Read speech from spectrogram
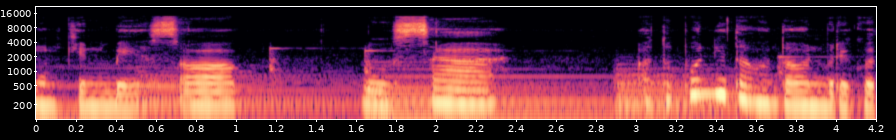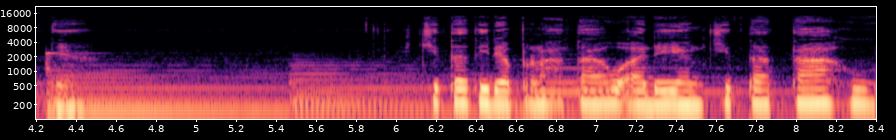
Mungkin besok, lusa, ataupun di tahun-tahun berikutnya. Kita tidak pernah tahu ada yang kita tahu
